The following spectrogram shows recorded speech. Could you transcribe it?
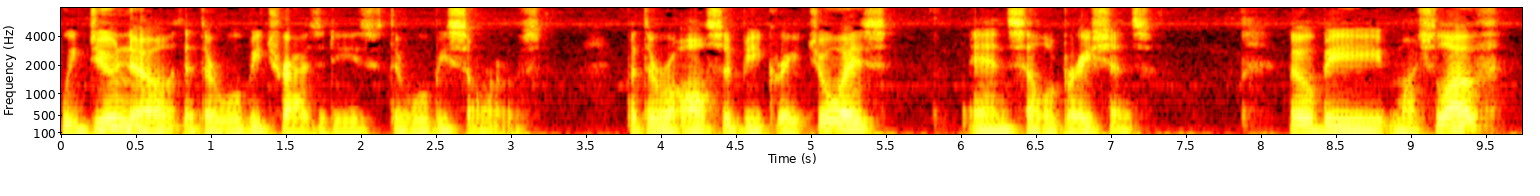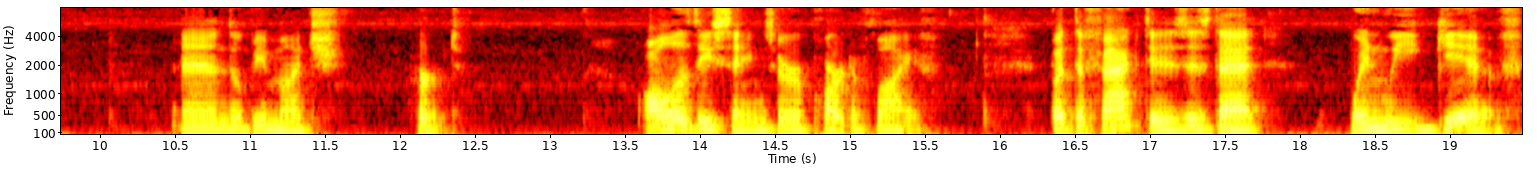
We do know that there will be tragedies, there will be sorrows, but there will also be great joys and celebrations. There will be much love and there'll be much hurt. All of these things are a part of life. But the fact is is that when we give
